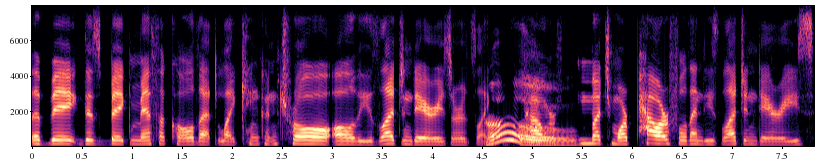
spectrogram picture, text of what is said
the big this big mythical that like can control all these legendaries or it's like power Oh. much more powerful than these legendaries.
